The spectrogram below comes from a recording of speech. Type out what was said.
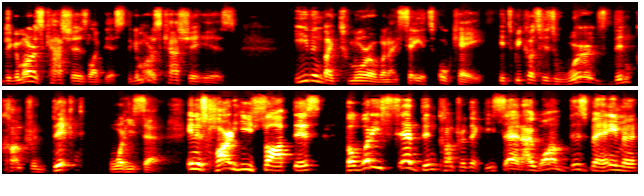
the Gemara's kasha is like this. The Gemara's kasha is even by Tamura, when I say it's okay, it's because his words didn't contradict what he said. In his heart, he thought this, but what he said didn't contradict. He said, I want this behemoth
